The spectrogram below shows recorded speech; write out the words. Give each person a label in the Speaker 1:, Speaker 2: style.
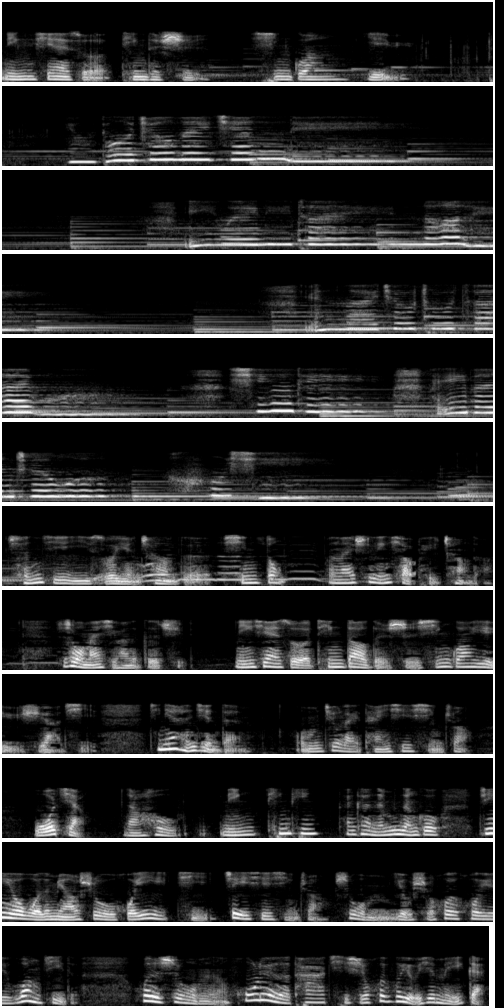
Speaker 1: 您现在所听的是《星光夜语》。
Speaker 2: 有多久没见你？以为你在哪里？原来就住在我心底，陪伴着我呼吸。
Speaker 1: 陈洁仪所演唱的《心动》，本来是林晓培唱的。这是我蛮喜欢的歌曲。您现在所听到的是《星光夜雨》徐雅琪。今天很简单，我们就来谈一些形状。我讲，然后您听听，看看能不能够经由我的描述回忆起这些形状，是我们有时候会忘记的，或者是我们忽略了它，其实会不会有一些美感？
